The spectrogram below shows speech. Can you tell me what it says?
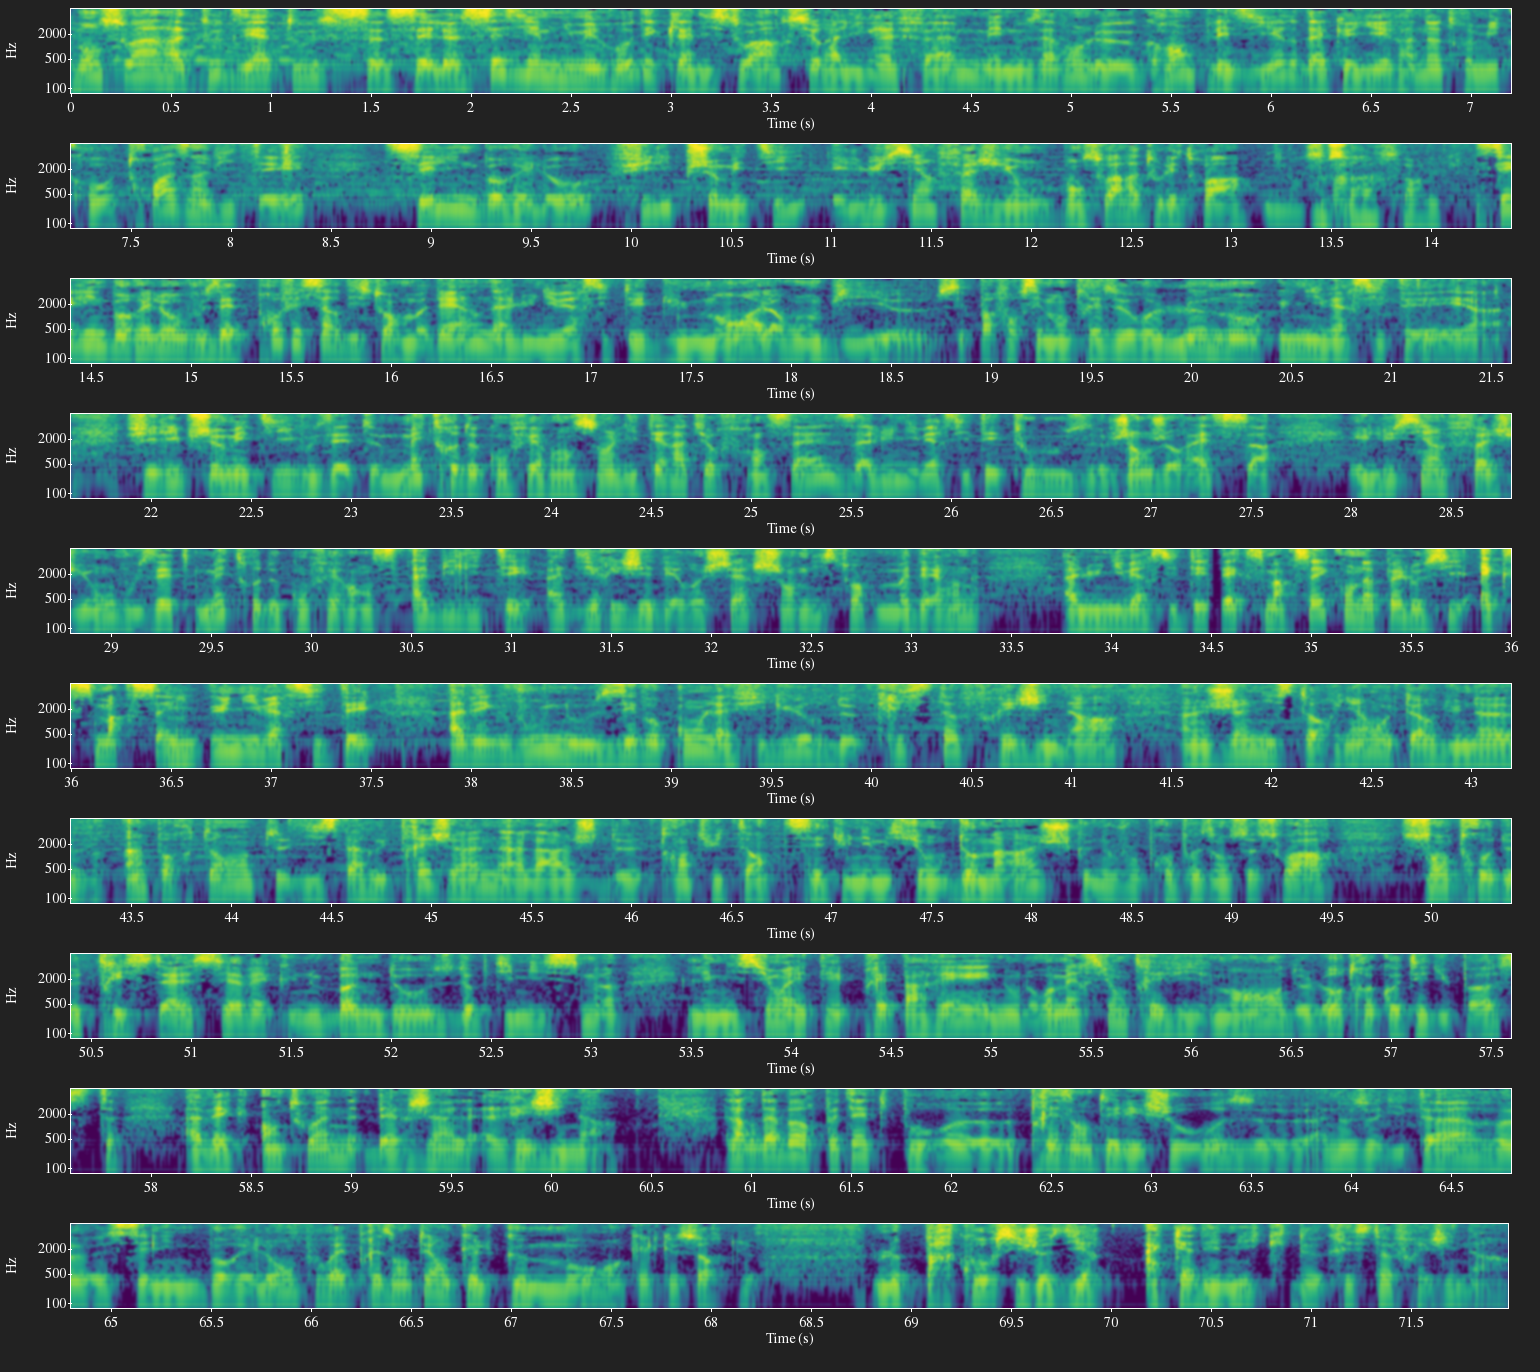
Bonsoir à toutes et à tous, c'est le 16e numéro d'Éclat d'Histoire sur Aligre FM et nous avons le grand plaisir d'accueillir à notre micro trois invités, Céline Borello, Philippe Chometti et Lucien Fagion. Bonsoir à tous les trois. Bonsoir. Bonsoir, Luc. Céline Borello, vous êtes professeur d'histoire moderne à l'université du Mans. Alors on dit, euh, c'est pas forcément très heureux, Le Mans Université. Hein. Philippe Chometti, vous êtes maître de conférence en littérature française à l'université Toulouse Jean Jaurès. Et Lucien Fagion, vous êtes maître de conférence habilité à diriger des recherches en histoire moderne à l'université d'Aix-Marseille, qu'on appelle aussi Aix-Marseille Mm. Université. Avec vous, nous évoquons la figure de Christophe Regina, un jeune historien, auteur d'une œuvre importante, disparu très jeune, à l'âge de 38 ans. C'est une émission d'hommage que nous vous proposons ce soir, sans trop de tristesse et avec une bonne dose d'optimisme. L'émission a été préparée, et nous le remercions très vivement, de l'autre côté du poste, avec Antoine Berjal Regina. Alors d'abord, peut-être pour euh, présenter les choses euh, à nos auditeurs, euh, Céline Borello, on pourrait présenter en quelques mots, en quelque sorte, le, le parcours, si j'ose dire, académique de Christophe Regina.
